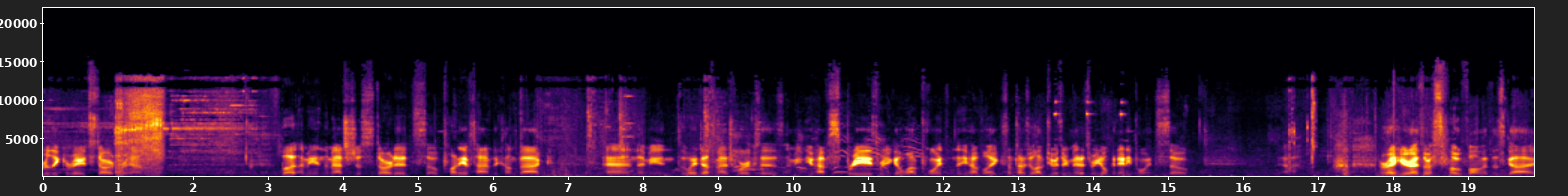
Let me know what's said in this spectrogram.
Really great start for him. But, I mean, the match just started, so plenty of time to come back. And, I mean, the way deathmatch works is, I mean, you have sprees where you get a lot of points, and then you have, like, sometimes you'll have two or three minutes where you don't get any points, so, yeah. right here, I throw a smoke bomb at this guy,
